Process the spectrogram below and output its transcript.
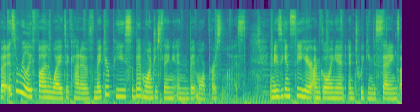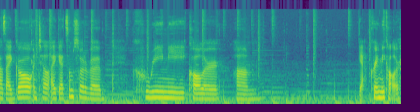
But it's a really fun way to kind of make your piece a bit more interesting and a bit more personalized. And as you can see here, I'm going in and tweaking the settings as I go until I get some sort of a creamy color. Um, yeah, creamy color.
